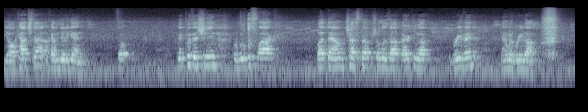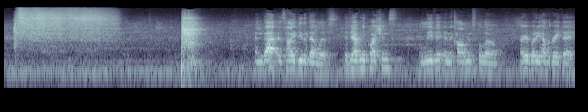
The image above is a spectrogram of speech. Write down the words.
Y'all catch that? Okay, I'm gonna do it again. So, good positioning, remove the slack, butt down, chest up, shoulders up, everything up, breathe in, and I'm gonna breathe out. And that is how you do the deadlifts. If you have any questions, leave it in the comments below. Everybody have a great day.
